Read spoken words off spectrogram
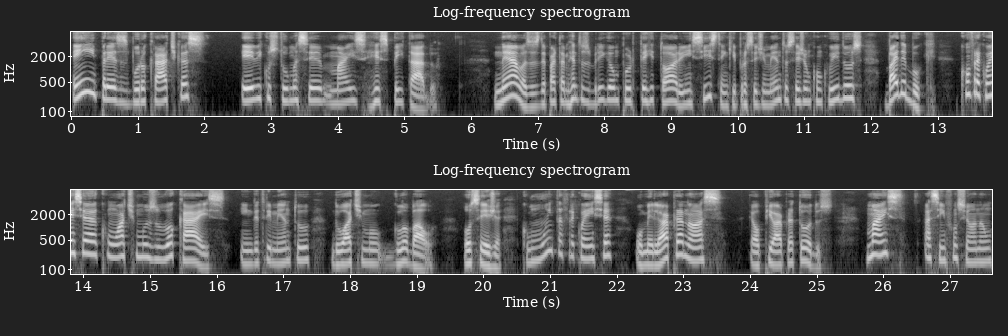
em empresas burocráticas ele costuma ser mais respeitado. Nelas, os departamentos brigam por território e insistem que procedimentos sejam concluídos by the book, com frequência com ótimos locais, em detrimento do ótimo global. Ou seja, com muita frequência, o melhor para nós é o pior para todos. Mas assim funcionam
